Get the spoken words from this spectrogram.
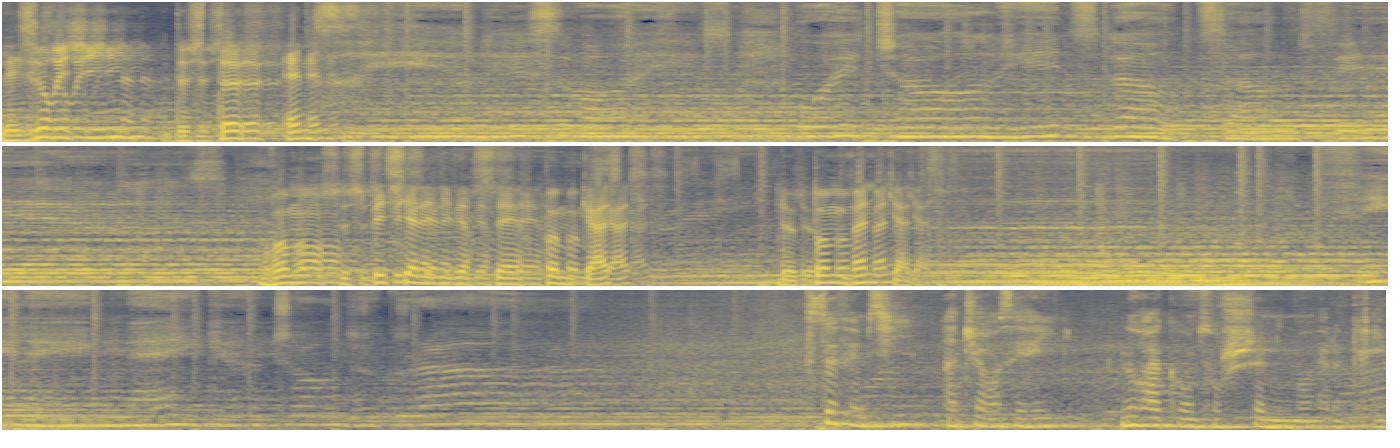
Les origines de Stuff MC. Romance spéciale anniversaire Pommecast de Pomme 24. Stuff MC, un tueur en série, nous raconte son cheminement vers le crime.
